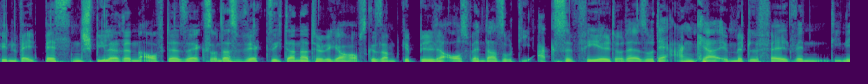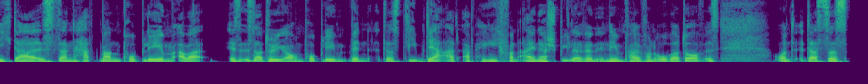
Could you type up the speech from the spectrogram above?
den weltbesten Spielerinnen auf der Sechs und das wirkt sich dann natürlich auch aufs Gesamtgebilde aus, wenn da so die Achse fehlt oder so der Anker im Mittelfeld. Wenn die nicht da ist, dann hat man ein Problem. Aber es ist natürlich auch ein Problem, wenn das Team derart abhängig von einer Spielerin, in dem Fall von Oberdorf ist und dass das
